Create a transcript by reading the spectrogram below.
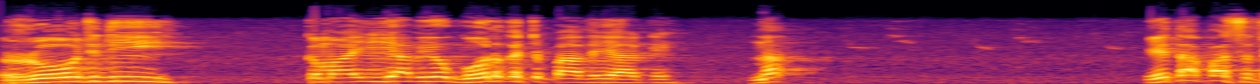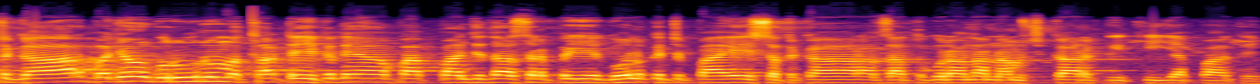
ਰੋਜ਼ ਦੀ ਕਮਾਈ ਆ ਵੀ ਉਹ ਗੋਲਕ ਚ ਪਾ ਦੇ ਆ ਕੇ। ਨਾ। ਇਹ ਤਾਂ ਆਪਾਂ ਸਤਕਾਰ ਵਜੋਂ ਗੁਰੂ ਨੂੰ ਮੱਥਾ ਟੇਕਦੇ ਆ, ਆਪਾਂ 5-10 ਰੁਪਏ ਗੋਲਕ ਚ ਪਾਏ, ਸਤਕਾਰ ਆ, ਸਤਿਗੁਰਾਂ ਦਾ ਨਮਸਕਾਰ ਕੀਤੀ ਆਪਾਂ ਪਾ ਕੇ।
